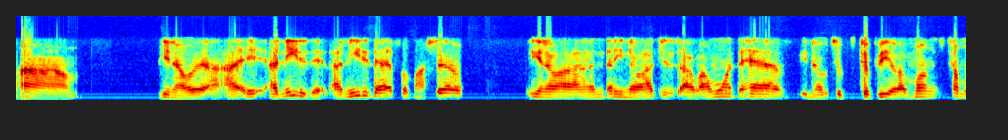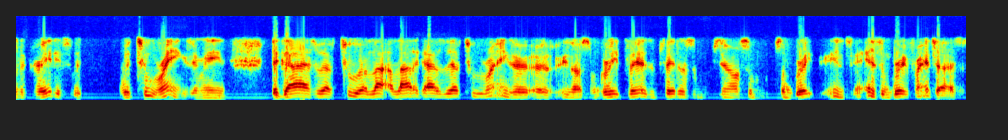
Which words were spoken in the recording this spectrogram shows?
um, you know, I I needed it. I needed that for myself. You know, I you know I just I, I want to have you know to to be among some of the greatest with with two rings. I mean, the guys who have two a lot a lot of guys who have two rings are, are you know some great players and played on some you know some some great in, in some great franchises.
